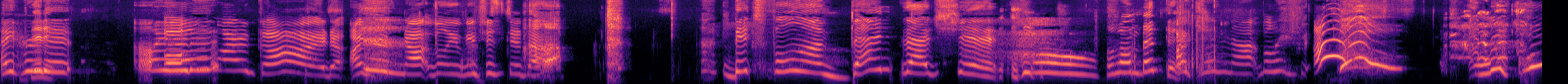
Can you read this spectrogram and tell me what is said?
I heard Did it. it. Oh, I my god! I did not believe you just did that. Bitch, full on bent that shit. oh, Hold on, bent it. I cannot believe. Oh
